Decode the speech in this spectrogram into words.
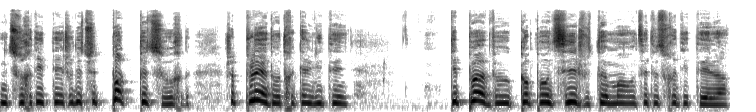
une surdité. Je ne suis pas que sourde. Je plein d'autres qualités qui peuvent compenser justement cette surdité-là.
